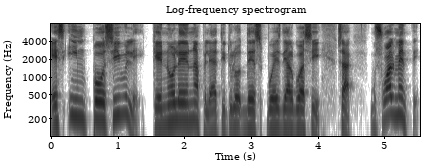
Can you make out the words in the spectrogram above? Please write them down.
es imposible que no le den una pelea de título después de algo así. O sea, usualmente,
